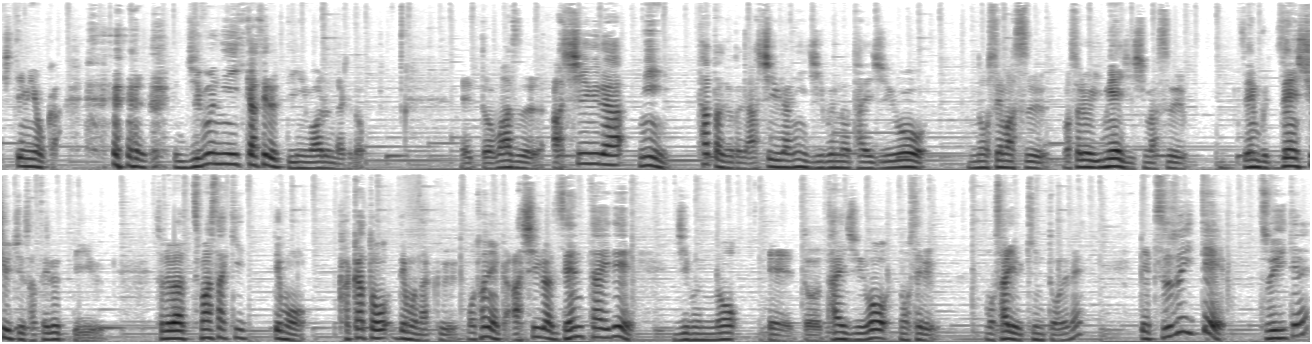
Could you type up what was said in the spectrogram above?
してみようか 自分に言い聞かせるって意味もあるんだけど、えっと、まず足裏に、立った状態で足裏に自分の体重を乗せます。まあ、それをイメージします。全部、全集中させるっていう。それはつま先でも、かかとでもなく、もうとにかく足裏全体で自分の、えっ、ー、と、体重を乗せる。もう左右均等でね。で、続いて、続いてね、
